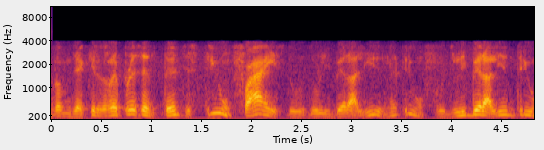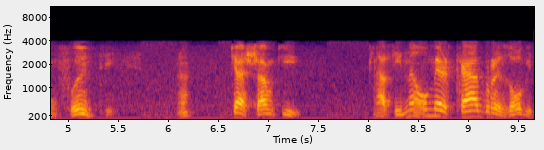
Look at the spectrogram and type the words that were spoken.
vamos dizer, aqueles representantes triunfais do, do liberalismo, né? Triunfo, do liberalismo triunfante, né? que achavam que, assim, não, o mercado resolve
